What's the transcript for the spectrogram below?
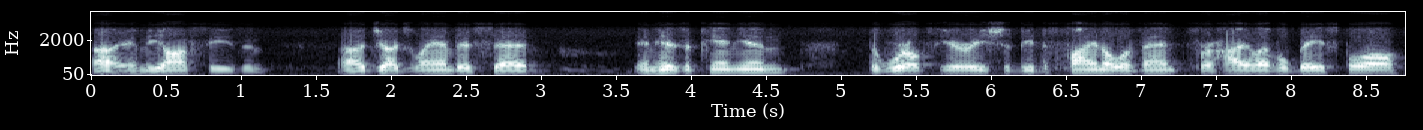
uh, in the off season. Uh, Judge Landis said, in his opinion, the World Series should be the final event for high level baseball.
